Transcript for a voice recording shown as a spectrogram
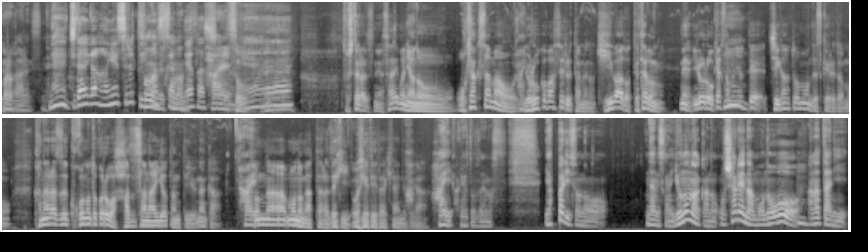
ころがあるんですね。ね時代が反映するって言いますからねファッションはね。なんですそうですねそしたらですね最後にあのお客様を喜ばせるためのキーワードって多分ねいろいろお客様によって違うと思うんですけれども、必ずここのところは外さないよなんていうなんかはいそんなものがあったらぜひ教えていただきたいんですが。はい、ありがとうございます。やっぱりその何ですかね世の中のおしゃれなものをうんあなたに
